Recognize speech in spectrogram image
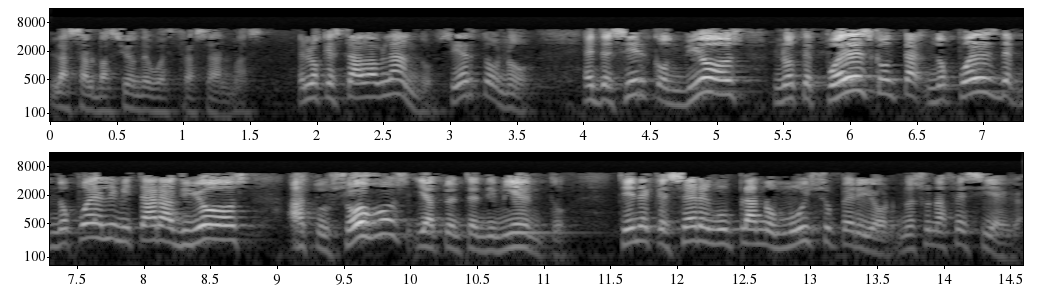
la salvación de vuestras almas. Es lo que he estado hablando, ¿cierto o no? Es decir, con Dios no te puedes contar, no puedes, no puedes limitar a Dios a tus ojos y a tu entendimiento. Tiene que ser en un plano muy superior, no es una fe ciega,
